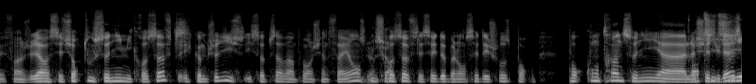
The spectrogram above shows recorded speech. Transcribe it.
Enfin, je veux dire, c'est surtout Sony, Microsoft, et comme je te dis, ils s'observent un peu en chien de faïence. Bien sûr. Microsoft essaye de balancer des choses pour, pour contraindre Sony à lâcher du lest.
